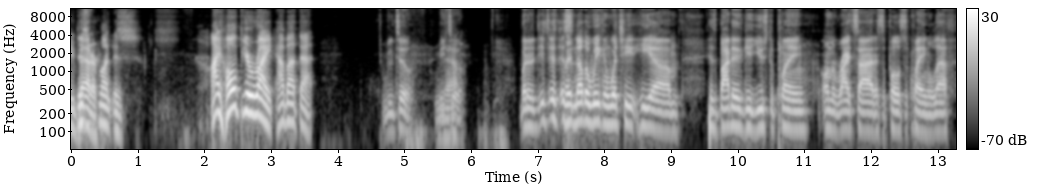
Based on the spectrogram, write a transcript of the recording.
this better. front is. I hope you're right. How about that? Me too. Me Yeah. too. But it, it's, it's Wait. another week in which he he um his body get used to playing on the right side as opposed to playing left.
